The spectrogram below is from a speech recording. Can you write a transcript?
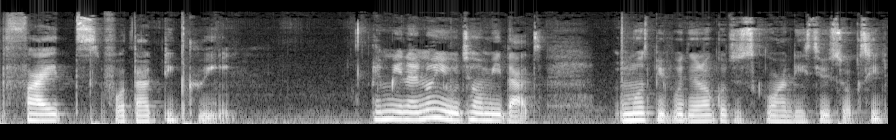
Fight for that degree. I mean, I know you will tell me that most people did not go to school and they still succeed.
